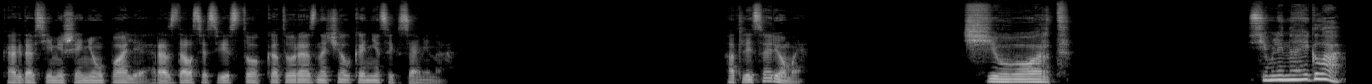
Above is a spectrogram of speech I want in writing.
Когда все мишени упали, раздался свисток, который означал конец экзамена. От лица Рёмы. Чёрт! Земляная игла!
